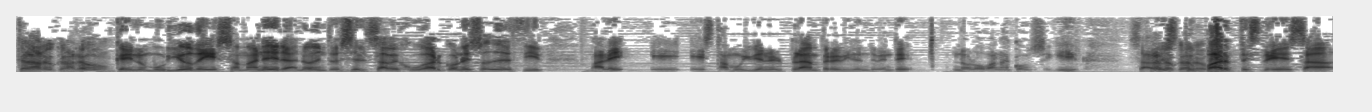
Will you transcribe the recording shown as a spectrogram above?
Claro, claro. Que no murió de esa manera, ¿no? Entonces él sabe jugar con eso de decir, vale, eh, está muy bien el plan, pero evidentemente no lo van a conseguir. ¿Sabes? Claro, claro. Tú partes de esa,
